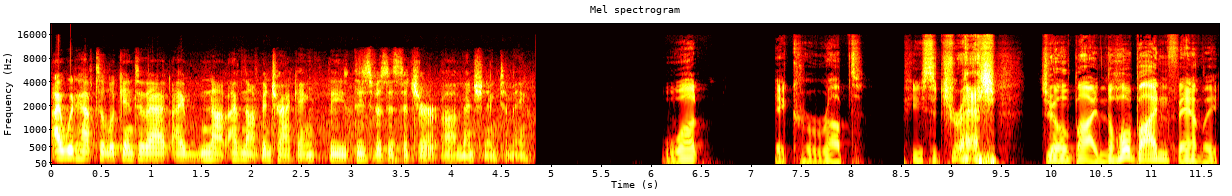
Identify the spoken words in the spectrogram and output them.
I, I would have to look into that. I've not, I've not been tracking these, these visits that you're uh, mentioning to me. What a corrupt piece of trash. Joe Biden, the whole Biden family,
